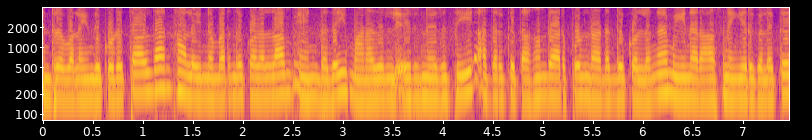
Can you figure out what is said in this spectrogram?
என்று வளைந்து கொடுத்தால் தான் நாளை நிமர்ந்து கொள்ளலாம் என்பதை மனதில் நிறுத்தி அதற்கு தகுந்தாற்போல் நடந்து கொள்ளுங்க. மீன ராசினியர்களுக்கு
